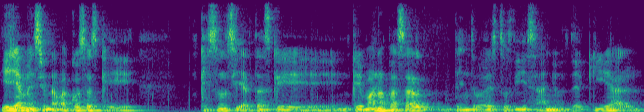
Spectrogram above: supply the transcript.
y ella mencionaba cosas que, que son ciertas, que, que van a pasar dentro de estos 10 años, de aquí al,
